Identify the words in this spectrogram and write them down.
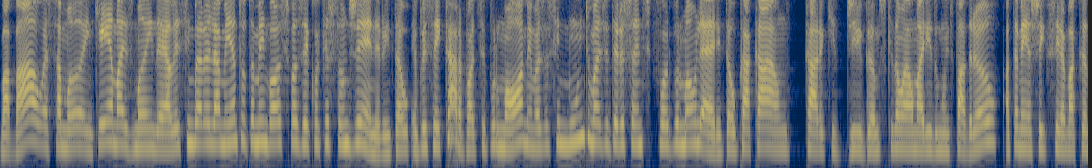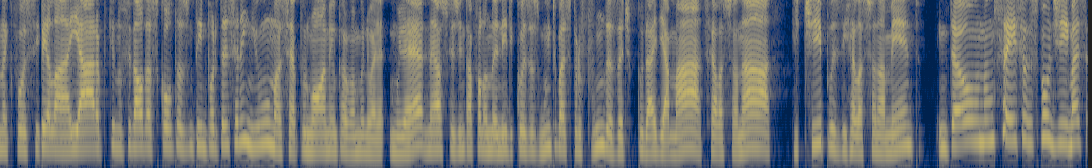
babá ou essa mãe? Quem é mais mãe dela? Esse embaralhamento eu também gosto de fazer com a questão de gênero. Então, eu pensei, cara, pode ser por um homem, mas assim, muito mais interessante se for por uma mulher. Então, o Kaká é um cara que, digamos, que não é um marido muito padrão. Eu também achei que seria bacana que fosse pela Yara, porque no final das contas não tem importância nenhuma se é por um homem ou por uma mulher, né? Acho que a gente tá falando ali de coisas muito mais profundas, da dificuldade de amar, de se relacionar, de tipos de relacionamento. Então, não sei se eu respondi, mas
